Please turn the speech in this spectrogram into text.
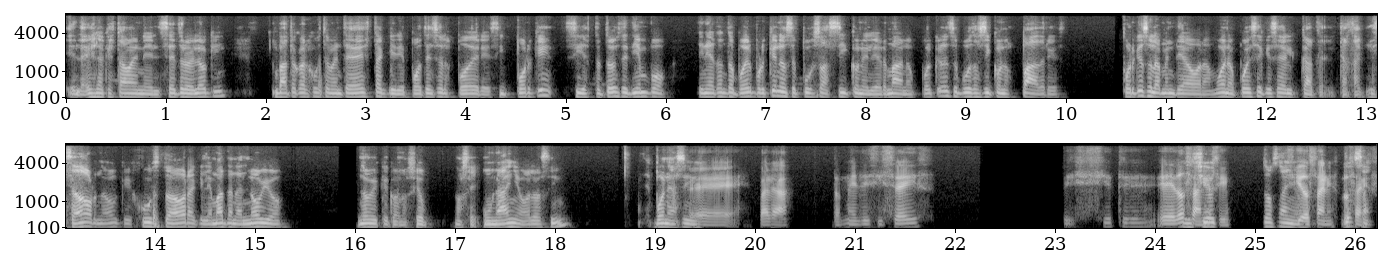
es la que estaba en el cetro de Loki, va a tocar justamente a esta que le potencia los poderes. ¿Y por qué, si hasta todo este tiempo tenía tanto poder, por qué no se puso así con el hermano? ¿Por qué no se puso así con los padres? ¿Por qué solamente ahora? Bueno, puede ser que sea el, catalizador, ¿no? Que justo ahora que le matan al novio, novio que conoció, no sé, un año o algo así, se pone así. Eh, para 2016, 17, eh, dos años, sí. Dos años. dos años. Dos, años.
